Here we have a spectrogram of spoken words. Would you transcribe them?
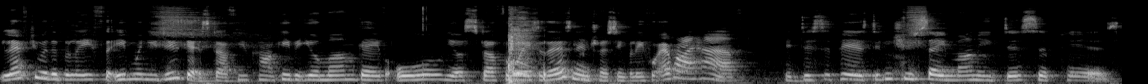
left you with the belief that even when you do get stuff, you can't keep it. Your mum gave all your stuff away. So there's an interesting belief. Whatever I have, it disappears. Didn't you say money disappears?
